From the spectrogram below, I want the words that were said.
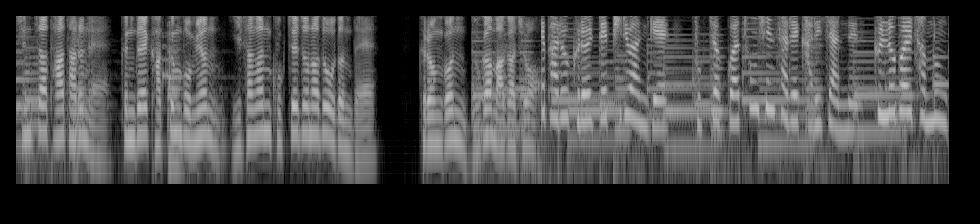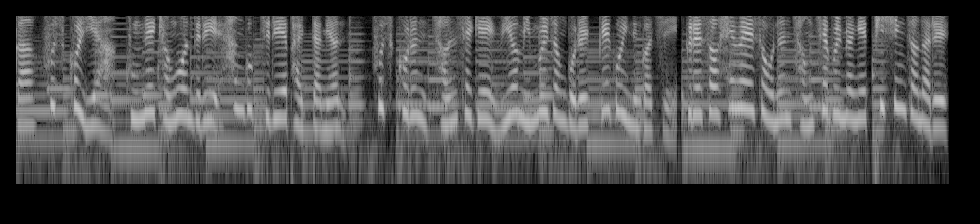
진짜 다 다르네. 근데 가끔 보면 이상한 국제 전화도 오던데. 그런 건 누가 막아줘? 바로 그럴 때 필요한 게 국적과 통신사를 가리지 않는 글로벌 전문가 후스콜이야. 국내 경호원들이 한국 지리에 밝다면 후스콜은 전 세계의 위험 인물 정보를 꿰고 있는 거지. 그래서 해외에서 오는 정체불명의 피싱 전화를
